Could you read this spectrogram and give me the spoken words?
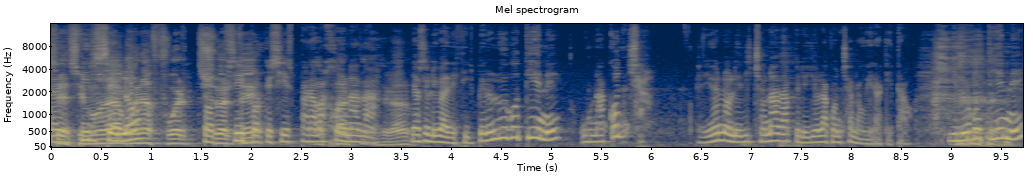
a decírselo. buena por- suerte sí, porque si es para abajo aparte, nada. claro. Ya se lo iba a decir, pero luego tiene una concha. Yo no le he dicho nada, pero yo la concha la hubiera quitado. Y luego tiene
